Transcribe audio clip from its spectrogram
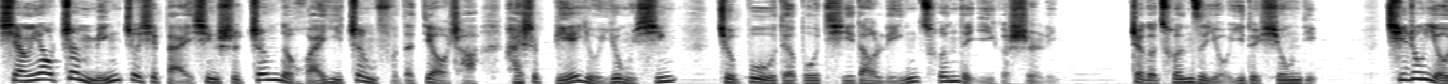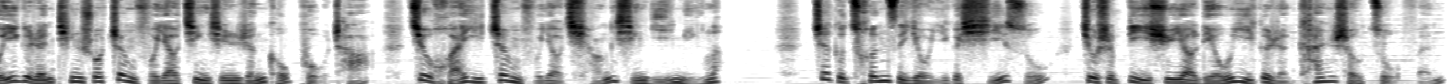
想要证明这些百姓是真的怀疑政府的调查，还是别有用心，就不得不提到邻村的一个事例。这个村子有一对兄弟，其中有一个人听说政府要进行人口普查，就怀疑政府要强行移民了。这个村子有一个习俗，就是必须要留一个人看守祖坟。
